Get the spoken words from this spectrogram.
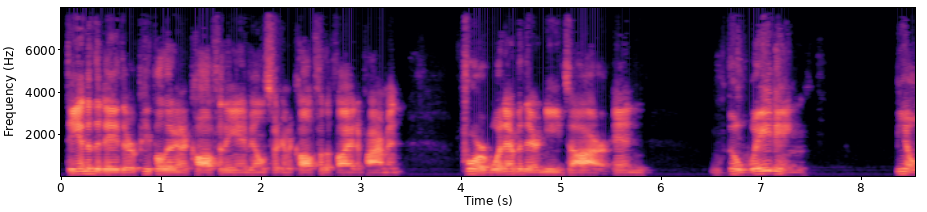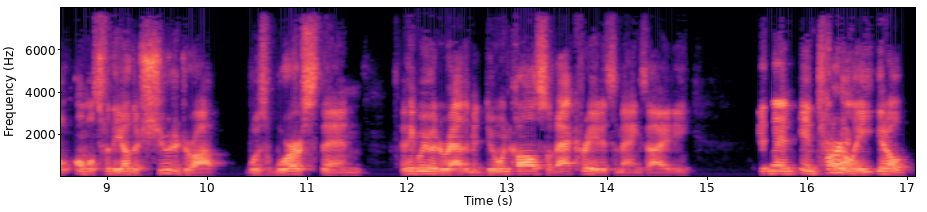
at the end of the day, there are people that are going to call for the ambulance, they're going to call for the fire department for whatever their needs are. And the waiting, you know, almost for the other shoe to drop was worse than I think we would have rather been doing calls. So that created some anxiety. And then internally, you know,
